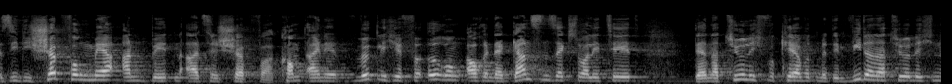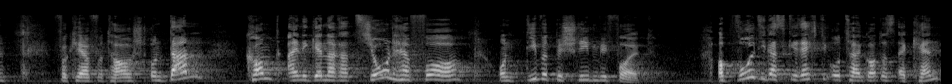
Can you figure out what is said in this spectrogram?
sie die Schöpfung mehr anbeten als den Schöpfer, kommt eine wirkliche Verirrung auch in der ganzen Sexualität, der natürliche Verkehr wird mit dem widernatürlichen Verkehr vertauscht. Und dann kommt eine Generation hervor und die wird beschrieben wie folgt. Obwohl sie das gerechte Urteil Gottes erkennt,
